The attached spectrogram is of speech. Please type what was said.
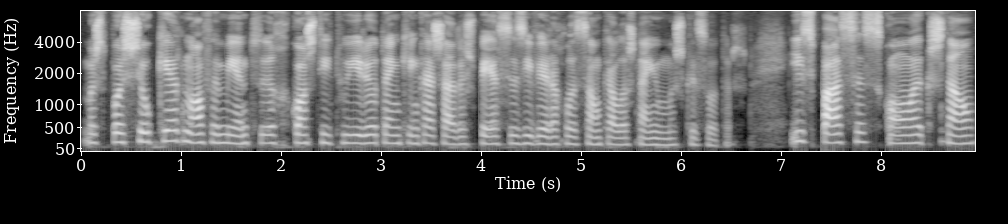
mas depois, se eu quero novamente reconstituir, eu tenho que encaixar as peças e ver a relação que elas têm umas com as outras. Isso passa-se com a questão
